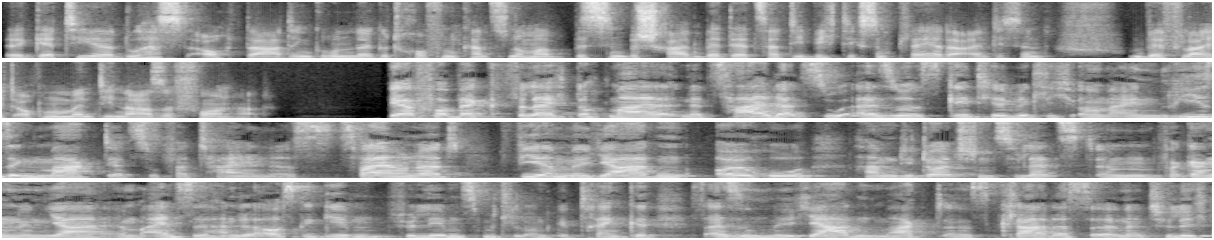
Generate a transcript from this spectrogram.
äh, Getir. Du hast auch da den Gründer getroffen. Kannst du noch mal ein bisschen beschreiben, wer derzeit die wichtigsten Player da eigentlich sind und wer vielleicht auch im Moment die Nase vorn hat? Ja, vorweg vielleicht noch mal eine Zahl dazu. Also es geht hier wirklich um einen riesigen Markt, der zu verteilen ist. 200 Vier Milliarden Euro haben die Deutschen zuletzt im vergangenen Jahr im Einzelhandel ausgegeben für Lebensmittel und Getränke. Ist also ein Milliardenmarkt. Und ist klar, dass äh, natürlich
